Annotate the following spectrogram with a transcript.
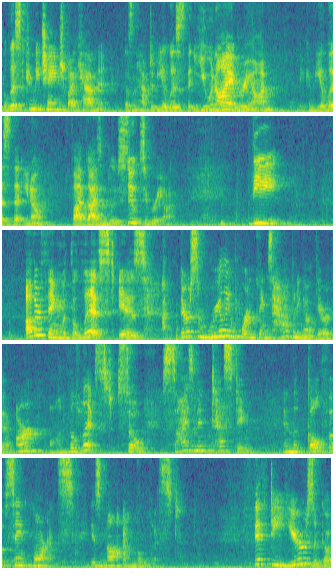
The list can be changed by cabinet. It doesn't have to be a list that you and I agree on. Can be a list that, you know, five guys in blue suits agree on. The other thing with the list is there are some really important things happening out there that aren't on the list. So seismic testing in the Gulf of St. Lawrence is not on the list. 50 years ago,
